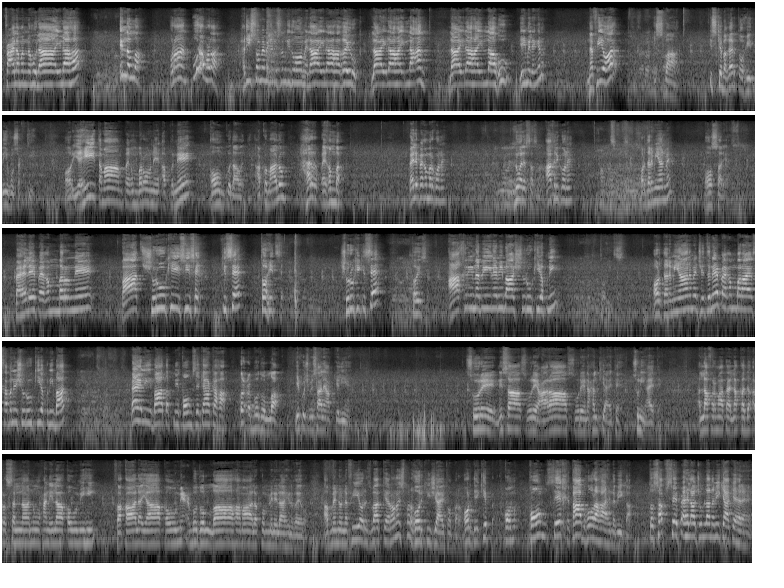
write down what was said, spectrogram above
फ़अलम ला इलाहा इल्लल्लाह कुरान पूरा पढ़ा है हदीसों में भी नबी की दुआओं में ला इलाहा गैरुक ला इलाहा इल्ला अंत ला इलाहा इल्ला हु यही मिलेंगे ना नफ़ी और इस बात इसके बगैर तोहीद नहीं हो सकती है और यही तमाम पैगंबरों ने अपने कौम को दावत दी। आपको मालूम हर पैगंबर, पहले पैगंबर कौन है? नू अलैहिस्सलाम आखिरी कौन है? और दरमियान में बहुत सारे आए। पहले पैगंबर ने बात शुरू की इसी से। किससे? तोहिद से। शुरू की किससे? तोहिद से। आखिरी नबी ने भी बात शुरू की अपनी और दरमियान में जितने पैगंबर आए, सबने शुरू की अपनी बात। पहली बात अपनी कौम से क्या कहा? अबुदुल्ला ये कुछ मिसालें आपके लिए हैं। सूर्य निसा सूर्य आराफ सूर्य नहल की आयतें हैं। सुनी आयतें। अल्लाह फरमाता है, लक़द अरसलना नूहन इला कौमिही, फ़काल या कौम अबुदुल्लाह मा लकुम मिन अब मैंने नफ़ी और इस बात कह रहा हूँ ना, इस पर गौर कीजिए आयतों पर। और देखिए, कौम कौम से खिताब हो रहा है नबी का। तो सबसे पहला जुमला नबी क्या कह रहे हैं?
